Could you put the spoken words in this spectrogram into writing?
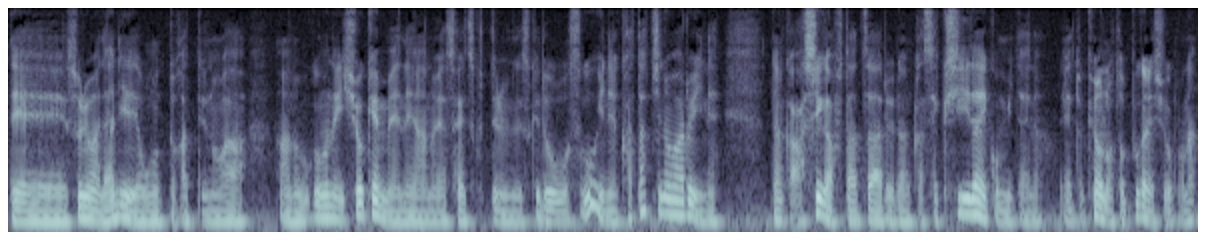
でそれは何で思ったかっていうのはあの僕もね一生懸命ねあの野菜作ってるんですけどすごいね形の悪いねなんか足が2つあるなんかセクシー大根みたいな、えーと、と今日のトップガンにしようかな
